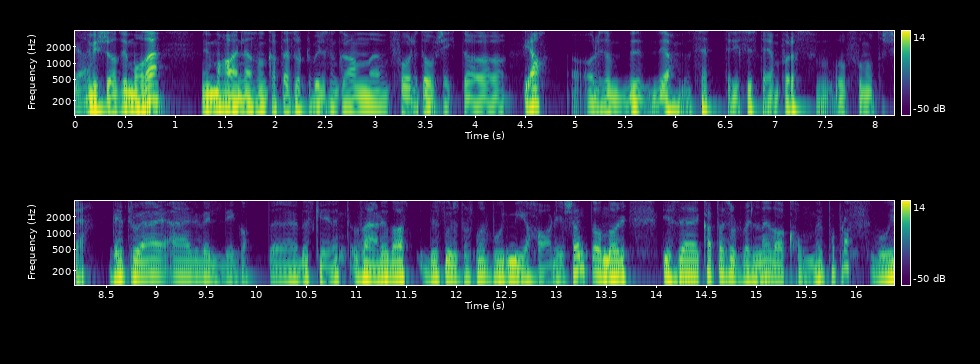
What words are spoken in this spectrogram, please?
Ja. Men vi skjønner at vi må det. Men vi må ha en eller annen sånn Kaptein Sortebil som kan få litt oversikt og Ja, og liksom ja, setter i system for oss å få noe til å skje. Det tror jeg er veldig godt eh, beskrevet. Og så er det jo da det store spørsmålet hvor mye har de skjønt? Og når disse Kaptein Sortebellene da kommer på plass, hvor,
